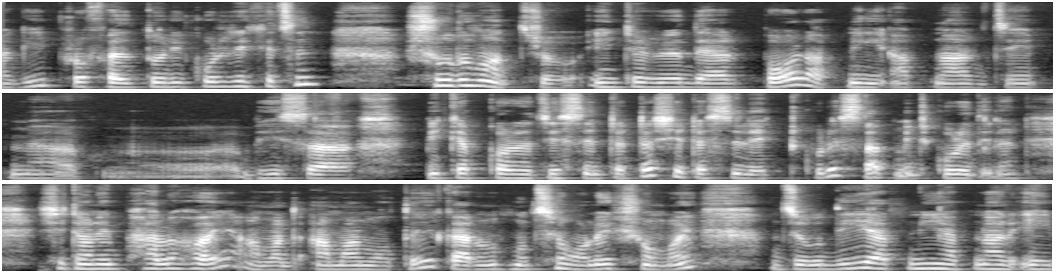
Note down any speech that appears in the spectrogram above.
আগেই প্রোফাইল তৈরি করে রেখেছেন। শুধুমাত্র ইন্টারভিউ দেওয়ার পর আপনি আপনার যে ভিসা পিক আপ করার যে সেন্টারটা সেটা সিলেক্ট করে সাবমিট করে দিলেন। সেটা অনেক ভালো হয় আমার আমার মতে। কারণ হচ্ছে অনেক সময় যদি আপনি আপনার এই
